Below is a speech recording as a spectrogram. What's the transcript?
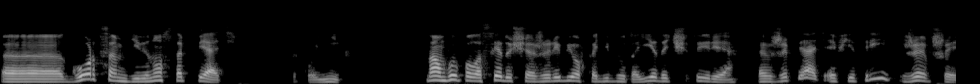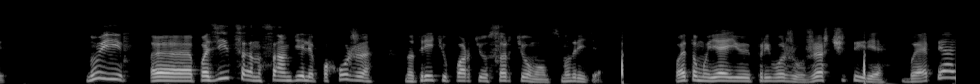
э, горцем 95. Такой ник. Нам выпала следующая жеребьевка дебюта ED4, FG5, FE3, GF6. Ну и э, позиция на самом деле похожа на третью партию с Артемом. Смотрите. Поэтому я ее и привожу. GH4, B5,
